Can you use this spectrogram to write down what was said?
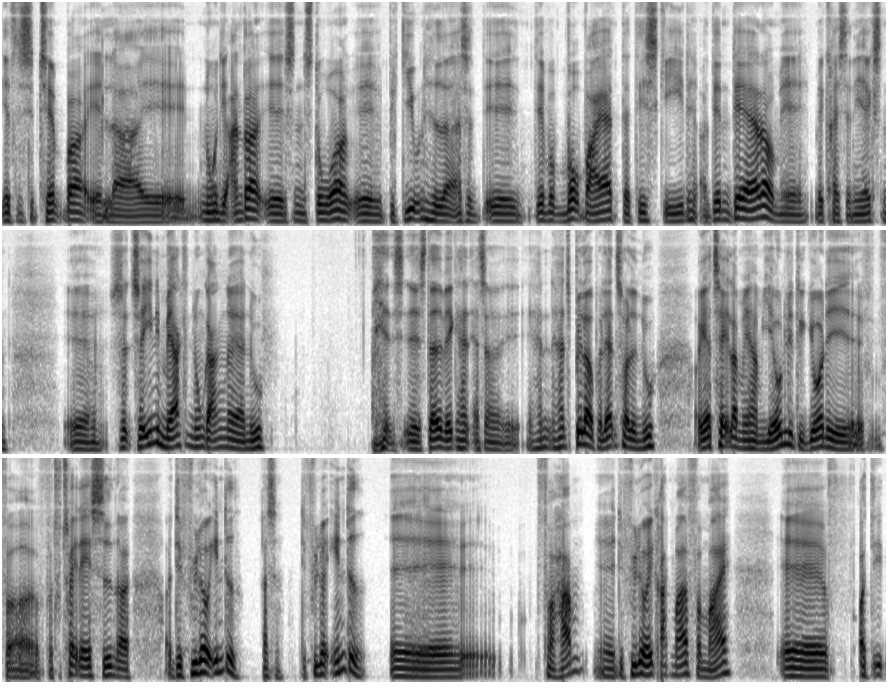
11. september, eller øh, nogle af de andre øh, sådan store øh, begivenheder. Altså, øh, det, hvor, hvor var jeg, da det skete? Og det, det er der jo med, med Christian Eriksen. Øh, så, så egentlig mærkeligt nogle gange, når jeg nu stadigvæk, han, altså, han, han spiller jo på landsholdet nu, og jeg taler med ham jævnligt, det gjorde det øh, for, for to-tre dage siden, og, og det fylder jo intet. Altså, det fylder intet øh, for ham. Øh, det fylder jo ikke ret meget for mig. Øh, og det,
